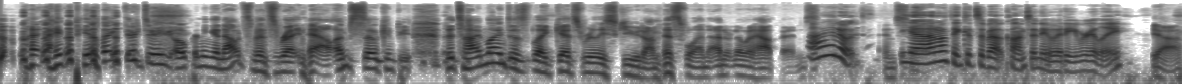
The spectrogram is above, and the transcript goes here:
but I feel like they're doing opening announcements right now. I'm so confused. The timeline does like gets really skewed on this one. I don't know what happens. I don't. So, Yeah, I don't think it's about continuity, really. yeah.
